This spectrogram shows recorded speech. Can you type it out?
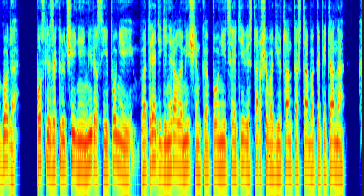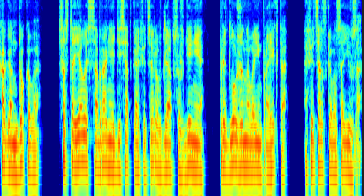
года, после заключения мира с Японией, в отряде генерала Мищенко по инициативе старшего адъютанта штаба капитана Хагандокова состоялось собрание десятка офицеров для обсуждения предложенного им проекта офицерского союза,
